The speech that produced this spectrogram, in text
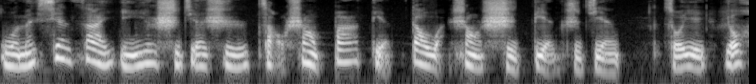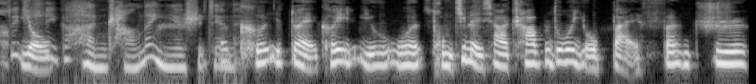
我们现在营业时间是早上八点到晚上十点之间。所以有有一个很长的营业时间可以对，可以有我统计了一下，差不多有百分之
